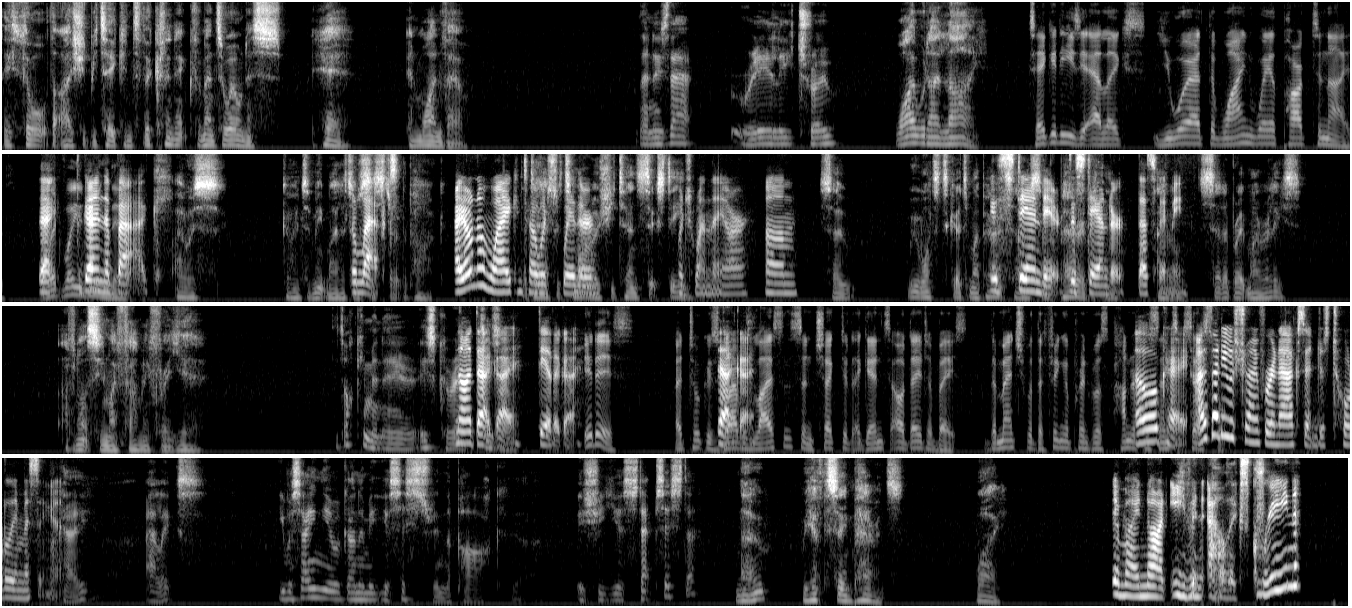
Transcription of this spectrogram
They thought that I should be taken to the clinic for mental illness here in Winevale. Then is that really true? Why would I lie? Take it easy, Alex. You were at the Winevale Park tonight. That What the you guy in the there? back. I was going to meet my little left. sister at the park. I don't know why I can The tell which way tomorrow they're, she turns 16. which one they are. Um, So we wanted to go to my parents' house and standard, prepare the everything standard. That's what I mean. Celebrate my release. I've not seen my family for a year. The document here is correct. Not that isn't guy. it? The other guy. It is. I took his That driver's guy. license and checked it against our database. The match with the fingerprint was 100% Oh, okay. I thought he was trying for an accent, and just totally missing it. Okay, Alex. You were saying you were going to meet your sister in the park. Uh, Is she your stepsister? No, we have the same parents. Why? Am I not even Alex Green?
